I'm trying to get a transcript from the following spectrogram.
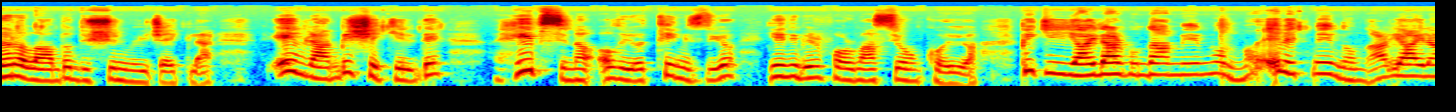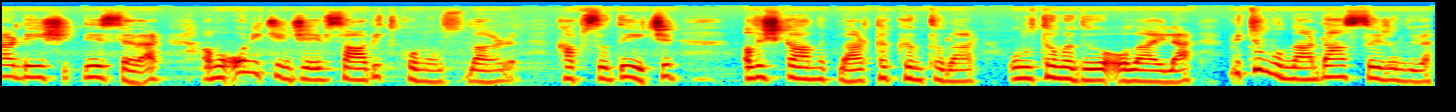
dar alanda düşünmeyecekler. Evren bir şekilde hepsini alıyor, temizliyor, yeni bir formasyon koyuyor. Peki yaylar bundan memnun mu? Evet memnunlar. Yaylar değişikliği sever. Ama 12. ev sabit konuları kapsadığı için alışkanlıklar, takıntılar, unutamadığı olaylar, bütün bunlardan sıyrılıyor.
